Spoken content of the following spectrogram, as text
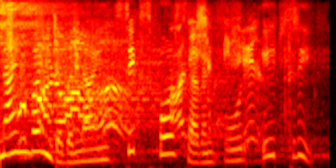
Nine one double nine six four seven four eight three.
